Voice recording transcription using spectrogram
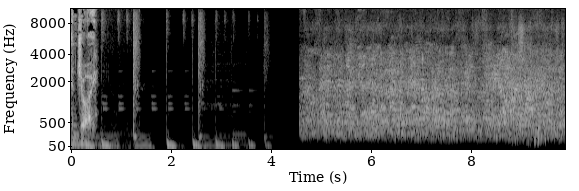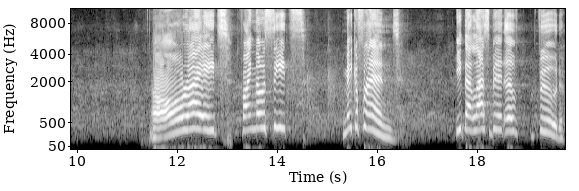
Enjoy. All right. Find those seats. Make a friend. Eat that last bit of food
